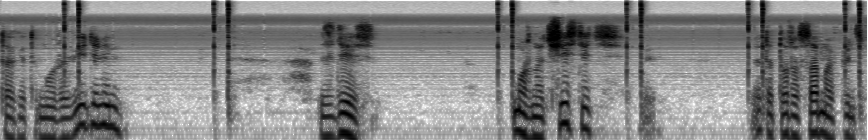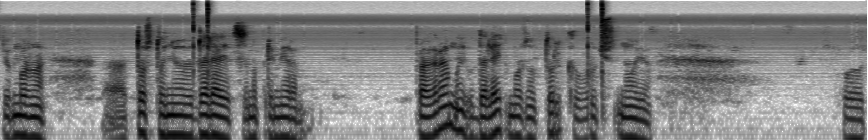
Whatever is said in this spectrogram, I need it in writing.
Так, это мы уже видели. Здесь можно очистить. Это то же самое, в принципе, можно а, то, что не удаляется, например, программой удалять можно только вручную. Вот.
